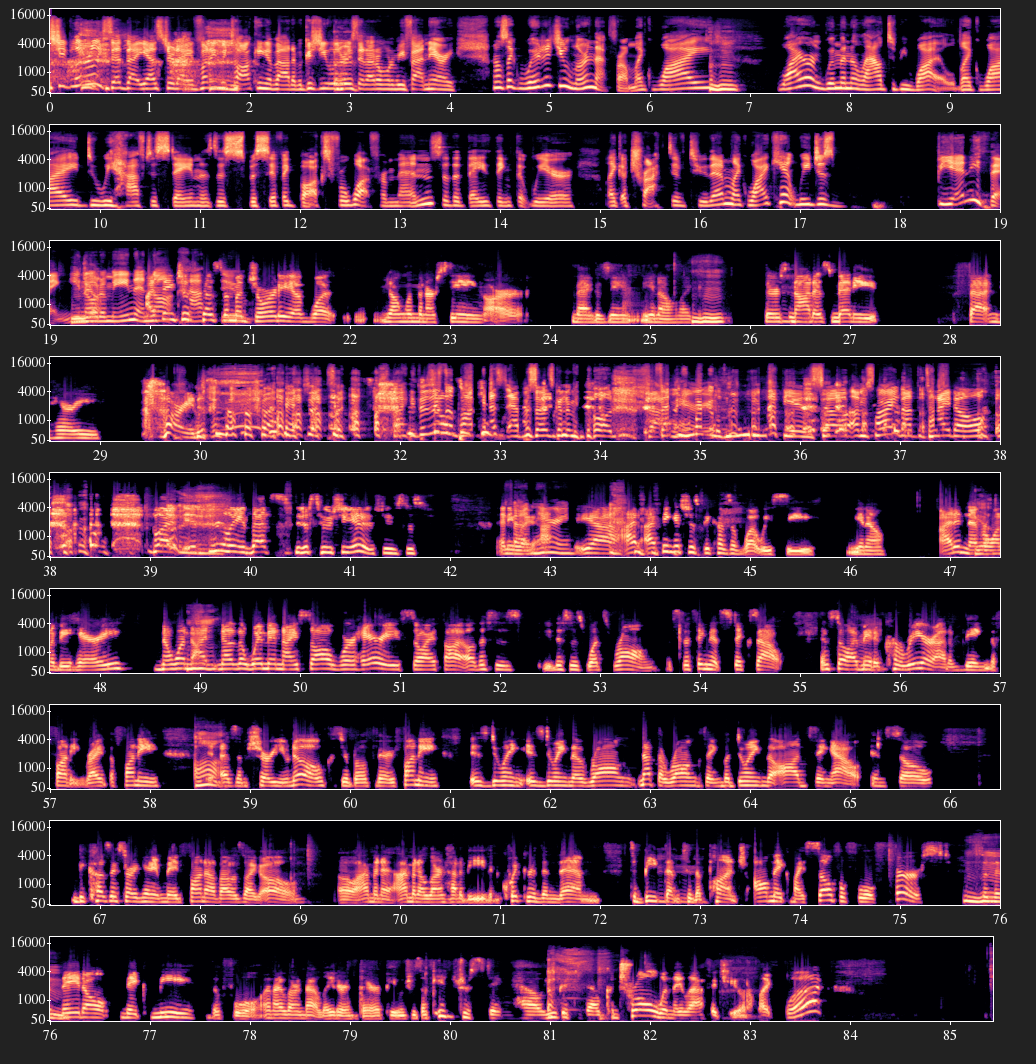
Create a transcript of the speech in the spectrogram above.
she literally said that yesterday. Funny me talking about it because she literally said, "I don't want to be fat and hairy," and I was like, "Where did you learn that from? Like, why?" Mhm. Why aren't women allowed to be wild? Like, why do we have to stay in this specific box for what? For men, so that they think that we're like attractive to them? Like, why can't we just be anything? You know Yeah. what I mean? And I not think just have because the majority of what young women are seeing are magazine, you know, like Mhm. there's Mhm. not as many fat and hairy. Sorry, this is this is the podcast episode is going to be called Fat Fat and and Hairy. Hairy with Mimi Matthews. So I'm sorry about the title. but it's really that's just who she is. She's just anyway. I- yeah, I, I think it's just because of what we see. You know, I didn't ever Yeah. want to be hairy. No one, I, Mhm. none of the women I saw were hairy, so I thought, oh, this is this is what's wrong. It's the thing that sticks out, and so I made a career out of being the funny. Right, the funny, Ah. as I'm sure you know, because you're both very funny, is doing is doing the wrong, not the wrong thing, but doing the odd thing out. And so, because I started getting made fun of, I was like, oh, oh, I'm gonna I'm gonna learn how to be even quicker than them to beat them to the punch. I'll make myself a fool first, so that Mhm. they don't make me the fool. And I learned that later in therapy when she's like, interesting how you get to now control when they laugh at you. And I'm like, what?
